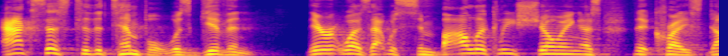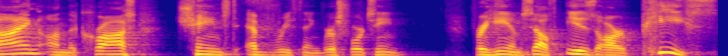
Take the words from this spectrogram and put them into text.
Access to the temple was given. There it was. That was symbolically showing us that Christ dying on the cross changed everything. Verse 14 For he himself is our peace,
